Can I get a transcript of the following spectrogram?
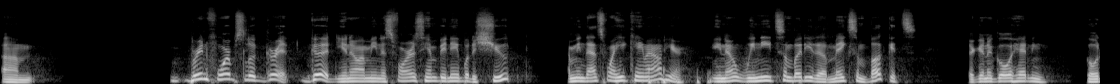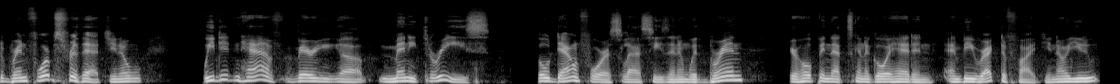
Um, Bryn Forbes looked good. Good. You know, I mean, as far as him being able to shoot, I mean, that's why he came out here. You know, we need somebody to make some buckets. They're going to go ahead and go to Bryn Forbes for that. You know, we didn't have very uh, many threes go down for us last season. And with Bryn, you're hoping that's going to go ahead and, and be rectified. You know, you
